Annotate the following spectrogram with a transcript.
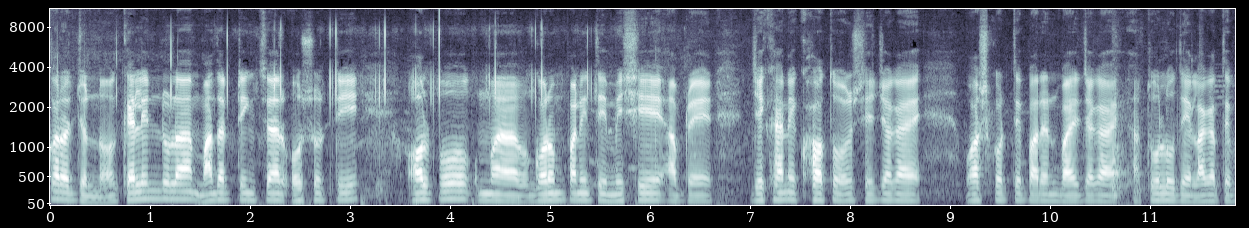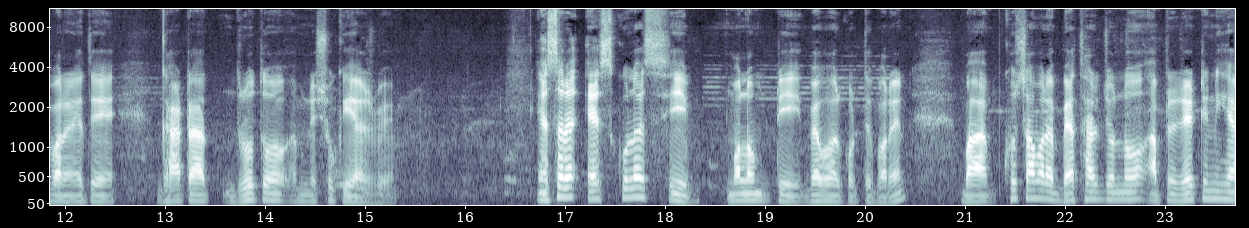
করার জন্য ক্যালেন্ডুলা, মাদার টিংচার, ওষুধটি অল্প গরম পানিতে মিশিয়ে আপনি যেখানে ক্ষত সে জায়গায় ওয়াশ করতে পারেন বা এই জায়গায় তুলো দিয়ে লাগাতে পারেন, এতে ঘাটা দ্রুত আপনি শুকিয়ে আসবে। এছাড়া এসকুলার সিভ মলমটি ব্যবহার করতে পারেন বা খোসামারা ব্যথার জন্য আপনি রেটিনিয়া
